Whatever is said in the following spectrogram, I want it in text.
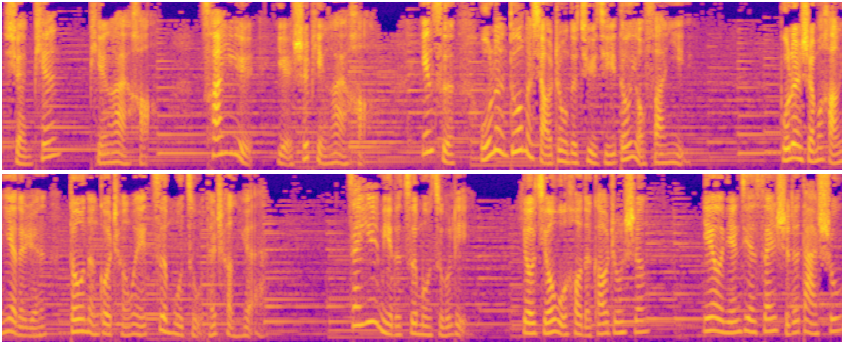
选片凭爱好，参与也是凭爱好，因此无论多么小众的剧集都有翻译。不论什么行业的人都能够成为字幕组的成员，在玉米的字幕组里，有九五后的高中生，也有年届三十的大叔。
